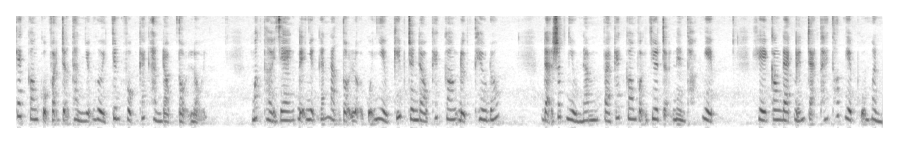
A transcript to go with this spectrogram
các con cũng phải trở thành những người chinh phục các hành động tội lỗi mất thời gian để những gánh nặng tội lỗi của nhiều kiếp trên đầu các con được thiêu đốt đã rất nhiều năm và các con vẫn chưa trở nên thoát nghiệp. Khi con đạt đến trạng thái thoát nghiệp của mình,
